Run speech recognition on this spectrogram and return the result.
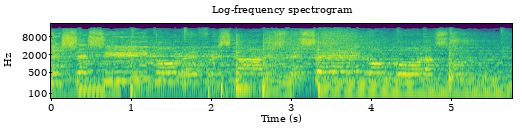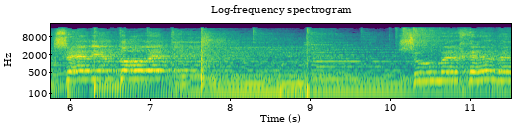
Necesito refrescar este seco corazón sediento de ti. Sumérgeme,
